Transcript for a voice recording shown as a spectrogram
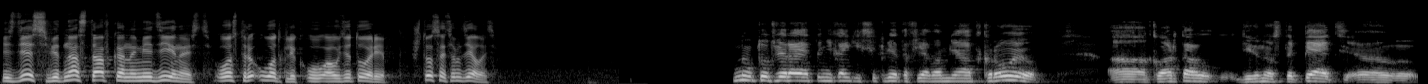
И здесь видна ставка на медийность, острый отклик у аудитории. Что с этим делать? Ну, тут, вероятно, никаких секретов я вам не открою. А, квартал 95 э,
